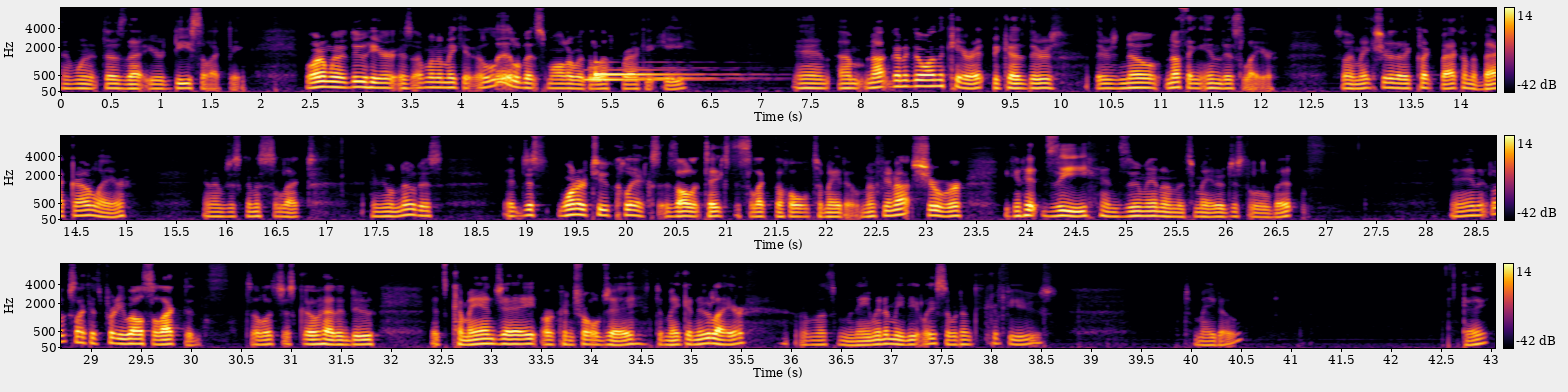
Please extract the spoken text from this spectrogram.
And when it does that, you're deselecting. What I'm going to do here is I'm going to make it a little bit smaller with the left bracket key and I'm not going to go on the carrot because there's there's no nothing in this layer so I make sure that I click back on the background layer and I'm just going to select and you'll notice it just one or two clicks is all it takes to select the whole tomato now if you're not sure you can hit Z and zoom in on the tomato just a little bit and it looks like it's pretty well selected so let's just go ahead and do it's command J or control J to make a new layer and let's name it immediately so we don't get confused. Tomato. Okay.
